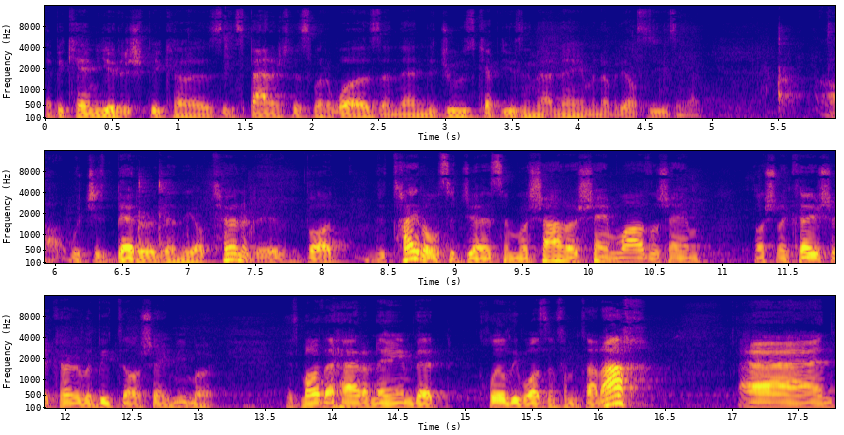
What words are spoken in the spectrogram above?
It became Yiddish because in Spanish this is what it was, and then the Jews kept using that name and nobody else is using it, uh, which is better than the alternative. But the title suggests, "And Lashana Shem Laz Lashem Lashon Hakesh Shekari Lebita Al Shem His mother had a name that clearly wasn't from Tanakh, and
